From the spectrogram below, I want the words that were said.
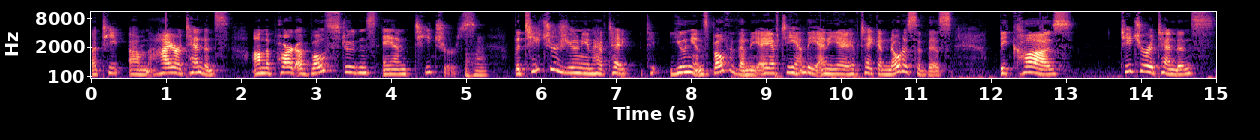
atti- um, higher attendance on the part of both students and teachers. The teachers union have take t- unions, both of them, the AFT and the NEA, have taken notice of this because teacher attendance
